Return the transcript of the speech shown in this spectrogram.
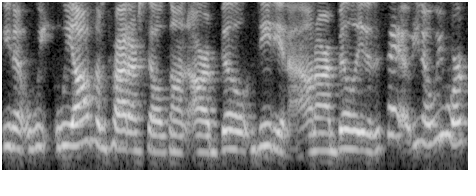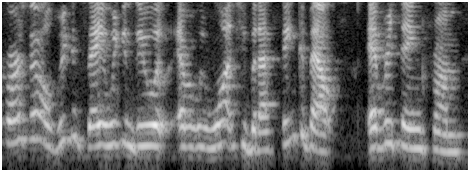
you know we we often pride ourselves on our ability Dee and I, on our ability to say you know we work for ourselves we can say we can do whatever we want to but i think about everything from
